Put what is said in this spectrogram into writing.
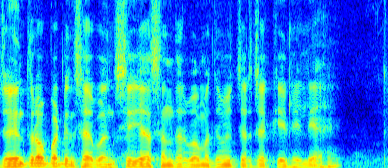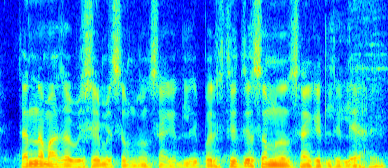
जयंतराव पाटील साहेबांशी या संदर्भामध्ये मी चर्चा केलेली आहे. त्यांना माझा विषय मी समजून सांगितलेली परिस्थिती समजून सांगितलेली आहे.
